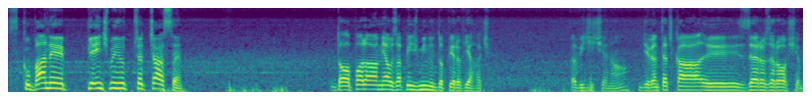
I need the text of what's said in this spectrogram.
Skubany 5 minut przed czasem. Do Opola miał za 5 minut dopiero wjechać. To widzicie, no. Dziewiąteczka y, 008.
